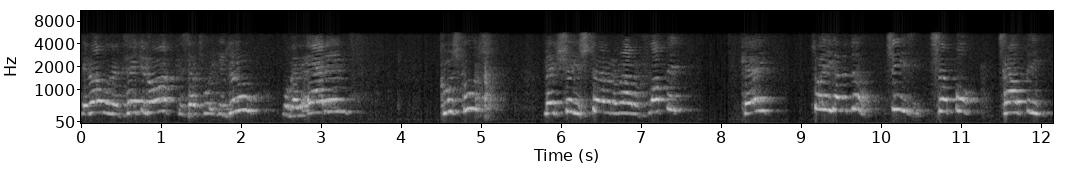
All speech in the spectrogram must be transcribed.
You know, we're going to take it off because that's what you do. We're going to add in couscous. Make sure you stir it around and fluff it. Okay? That's all you got to do. It's easy, simple, it's healthy.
